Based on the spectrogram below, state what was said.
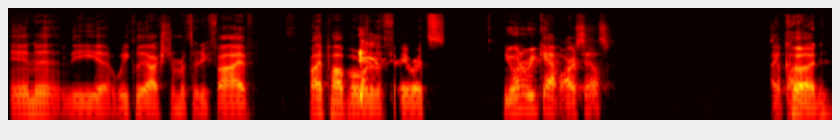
in the uh, weekly auction number 35. Probably pop over to the favorites. You want to recap our sales? I could.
